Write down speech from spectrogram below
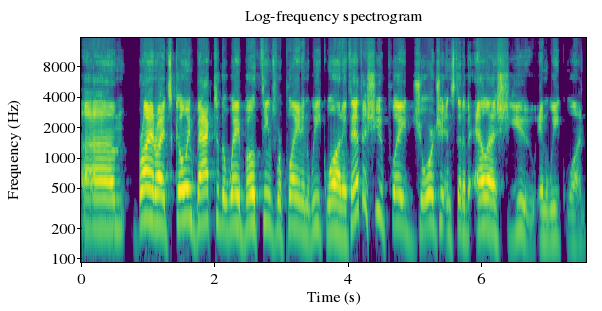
Um, Brian writes, going back to the way both teams were playing in week one, if FSU played Georgia instead of LSU in week one,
